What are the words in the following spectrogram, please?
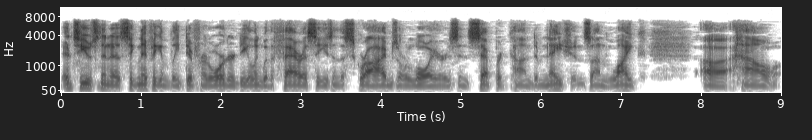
it's used in a significantly different order, dealing with the Pharisees and the scribes or lawyers in separate condemnations, unlike uh, how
